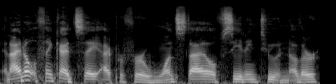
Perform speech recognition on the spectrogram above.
and I don't think I'd say I prefer one style of seating to another,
